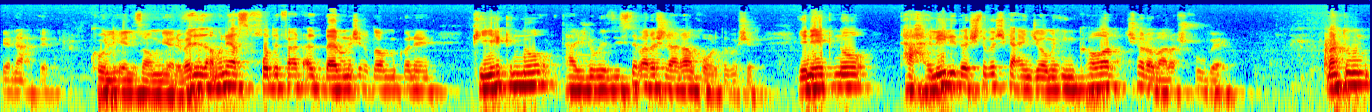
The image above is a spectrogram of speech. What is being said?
به نحوه کلی الزام میاره. ولی زمانی از خود فرد از درونش اقدام می‌کنه که یک نوع تجربه زیسته براش رقم خورده باشه. یعنی یک نوع تحلیلی داشته باشه که انجام این کار چرا براش خوبه. من تو اون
